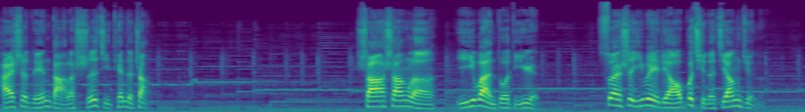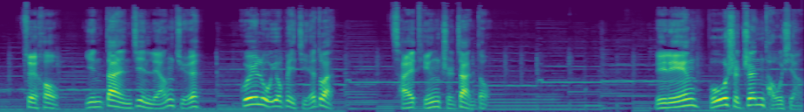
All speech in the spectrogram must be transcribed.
还是连打了十几天的仗，杀伤了一万多敌人，算是一位了不起的将军了。”最后因弹尽粮绝，归路又被截断，才停止战斗。李陵不是真投降，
